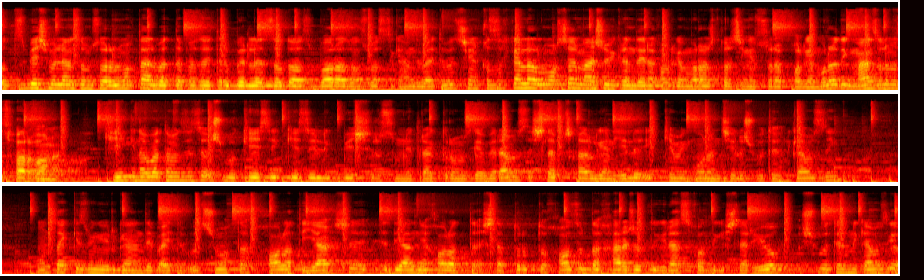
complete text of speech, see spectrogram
35 million so'm so'ralmoqda albatta pasaytirib beriladi savdosi bor ozon sifatida ham deb aytib o'tishgan. Qiziqqanlar olmoqchilar mana shu ekrandagi raqamlarga murojaat qilishingizni so'rab qolgan bo'lardik. Manzilimiz farg'ona. Keyingi navbatimizda esa ushbu case 255 rusumli traktorimizga beramiz. Ishlab chiqarilgan yili 2010 yil ushbu texnikamizning 18 ming yurgan deb aytib o'tishmoqda. Holati yaxshi idealniy holatda ishlab turibdi. Hozirda xarajatlik rasxodlik ishlar yo'q. Ushbu texnikamizga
